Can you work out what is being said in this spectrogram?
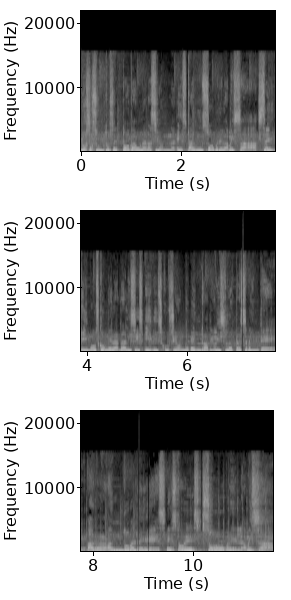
Los asuntos de toda una nación están sobre la mesa. Seguimos con el análisis y discusión en Radio Isla 1320. Armando Valdés, esto es Sobre la Mesa.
